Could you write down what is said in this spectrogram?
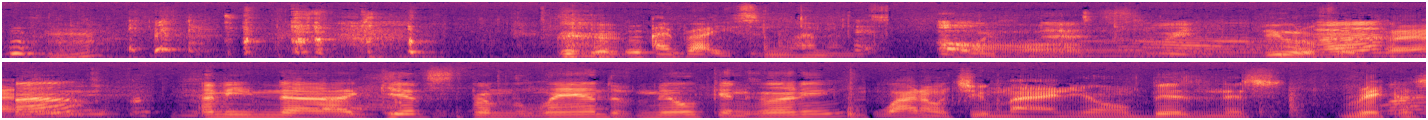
Hmm? I brought you some lemons. Oh, that's sweet. Beautiful, Pat. Huh? I mean, uh, gifts from the land of milk and honey. Why don't you mind your own business, Ricus?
